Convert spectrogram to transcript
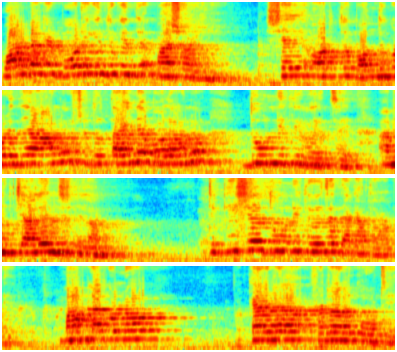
ওয়ার্ল্ড ব্যাংকের বোর্ডে কিন্তু কিন্তু পাশ হয়নি। সেই অর্থ বন্ধ করে দেওয়া হলো, শুধু তাই না বলা হলো, দুর্নীতি হয়েছে। আমি চ্যালেঞ্জ নিলাম। যে কিসের দুর্নীতি হয়েছে দেখাতে হবে। মামলা করল ক্যানাডা ফেডারেল কোর্টে।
